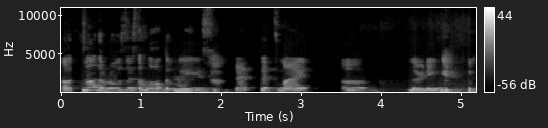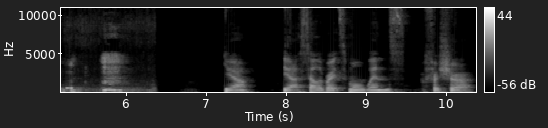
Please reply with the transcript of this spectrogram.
uh, smell the roses along the way. So that that's my um, learning. yeah, yeah. Celebrate small wins for sure.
